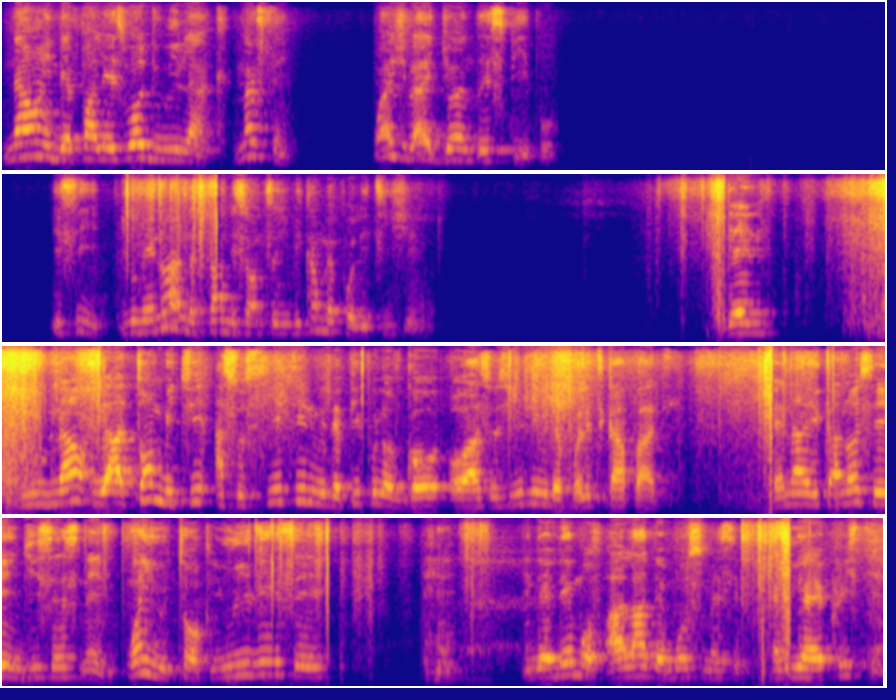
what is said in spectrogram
now in the palace, what do we lack? Nothing. Why should I join these people? You see, you may not understand this until you become a politician. Then you now you are torn between associating with the people of God or associating with the political party. And now you cannot say in Jesus' name. When you talk, you even say in the name of Allah the most merciful, and you are a Christian.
